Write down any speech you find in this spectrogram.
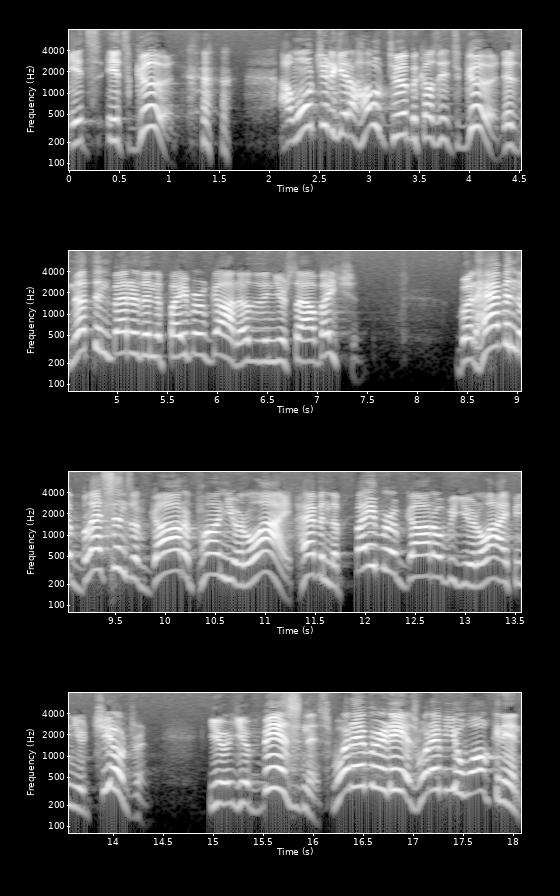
it's, it's good. I want you to get a hold to it because it's good. There's nothing better than the favor of God other than your salvation. But having the blessings of God upon your life, having the favor of God over your life and your children, your, your business, whatever it is, whatever you're walking in,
